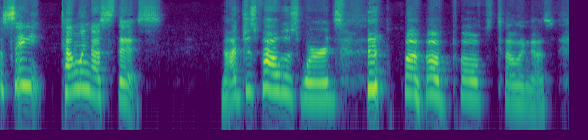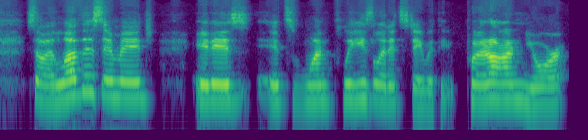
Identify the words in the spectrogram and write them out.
a saint telling us this, not just Paula's words, but a pope's telling us. So I love this image. It is, it's one, please let it stay with you. Put on your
